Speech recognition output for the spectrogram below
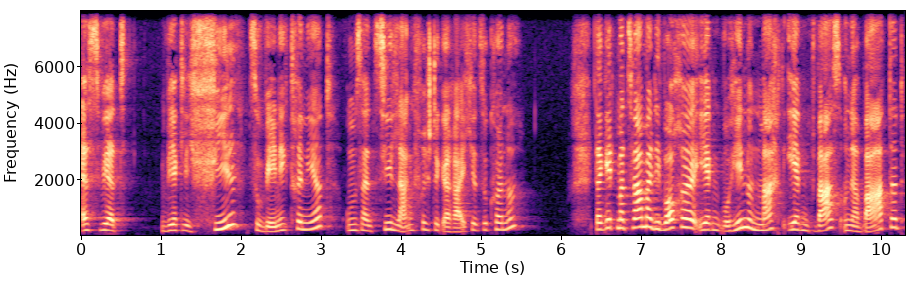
Es wird wirklich viel zu wenig trainiert, um sein Ziel langfristig erreichen zu können. Da geht man zweimal die Woche irgendwo hin und macht irgendwas und erwartet,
